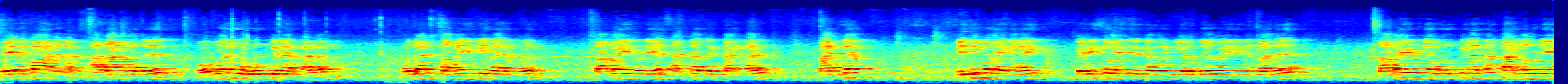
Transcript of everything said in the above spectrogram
செயற்பாடுகள் அதாவது ஒவ்வொரு உறுப்பினர்களும் முதல் சபைக்கு வரும் முன் சபையினுடைய சட்ட திட்டங்கள் மற்றும் விதிமுறைகளை தெரிந்து வைத்திருக்க வேண்டிய ஒரு தேவை இருக்கின்றது. சபையுடைய உறுப்பினர்கள் தங்களுடைய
